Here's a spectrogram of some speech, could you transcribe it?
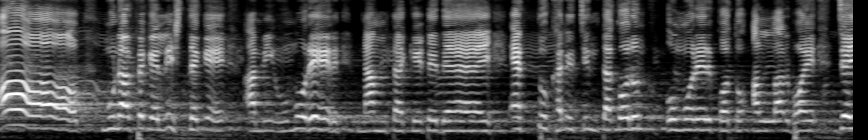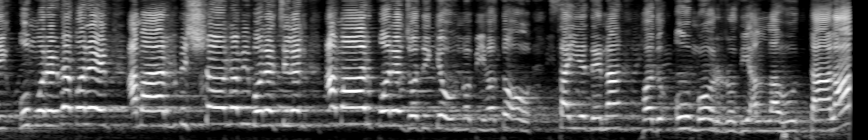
রব মুনাফেকের লিস্ট থেকে আমি উমরের নামটা কেটে দেয়। একটুখানি চিন্তা করুন, উমরের কত আল্লাহর ভয়। যেই উমরের ব্যাপারে আমার বিশ্ব নবী বলেছিলেন, আমার পরে যদি কেউ নবী হতো সাইয়েদেনা হদ উমর রদি আল্লাহ তালা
